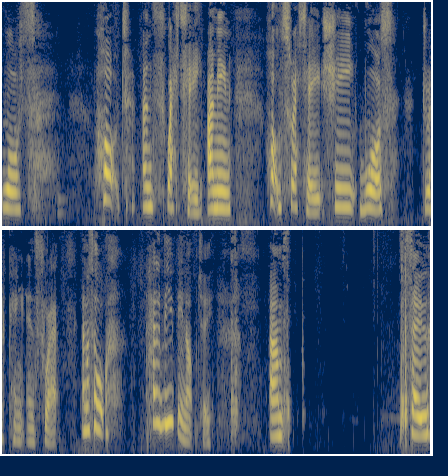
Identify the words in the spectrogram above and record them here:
was hot and sweaty. I mean, hot and sweaty. She was dripping in sweat. And I thought, how have you been up to? Um, so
